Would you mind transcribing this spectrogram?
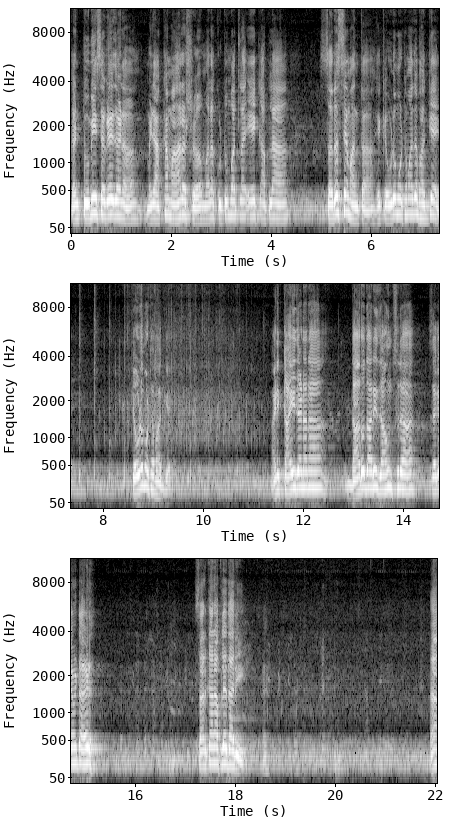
कारण तुम्ही सगळेजण म्हणजे अख्खा महाराष्ट्र मला कुटुंबातला एक आपला सदस्य मानता हे केवढं मोठं माझं भाग्य आहे. केवढं मोठं भाग्य आहे. आणि काही जणांना दारोदारी जाऊन सुद्धा सगळे म्हणतात "हड, सरकार आपल्या दारी हा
